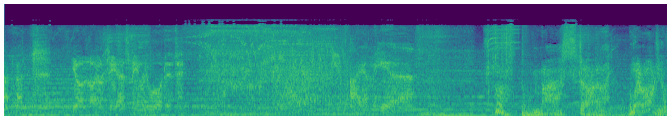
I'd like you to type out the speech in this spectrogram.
Lugnut, your loyalty has been rewarded. I am here. Master, where are you?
